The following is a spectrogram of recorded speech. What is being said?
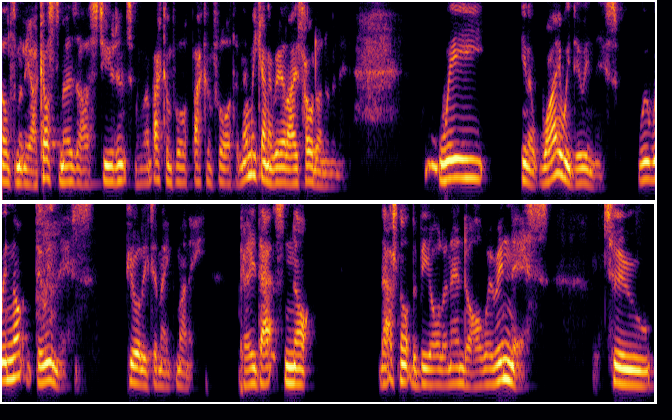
ultimately our customers our students? And we went back and forth back and forth. And then we kind of realized hold on a minute. We you know why are we doing this? We're not doing this purely to make money Okay, that's not that's not the be all and end all. We're in this to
